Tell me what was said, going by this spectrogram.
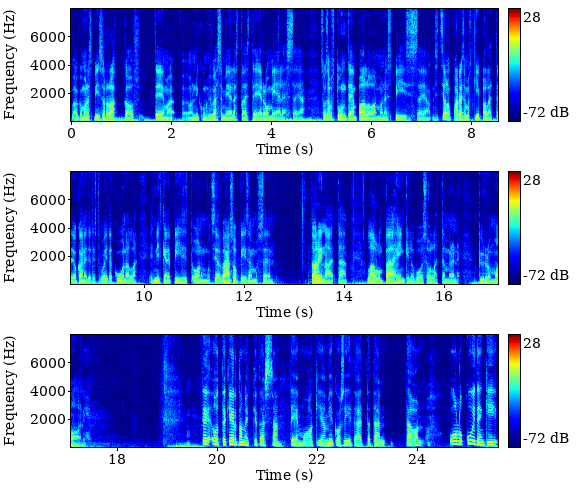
aika monessa biisissä on rakkausteema on niin kuin hyvässä mielessä tai sitten eromielessä. Ja se on semmoista tunteen paloa monessa biisissä. Ja sitten siellä on pari semmoista kipaletta, jokainen tietysti voi itse kuunnella, että mitkä ne biisit on, mutta siellä vähän sopii semmoiseen tarinaan, että laulun päähenkilö voisi olla tämmöinen pyromaani. Te olette kertoneetkin tässä Teemu Aki ja Miko siitä, että tämä on ollut kuitenkin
